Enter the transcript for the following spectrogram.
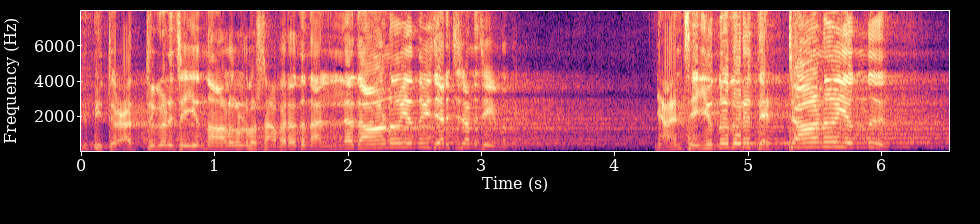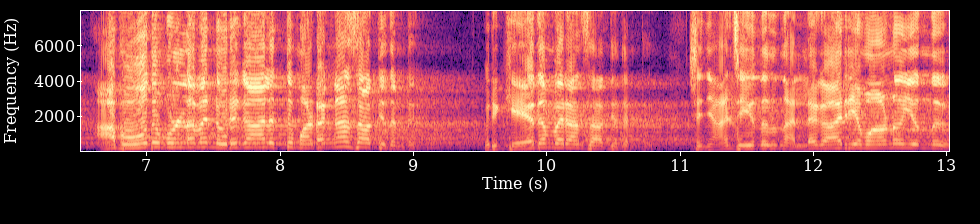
വിദഗ്ധകൾ ചെയ്യുന്ന ആളുകളുടെ പ്രശ്നം. അവരത് നല്ലതാണ് എന്ന് വിചാരിച്ചിട്ടാണ് ചെയ്യുന്നത്. ഞാൻ ചെയ്യുന്നത് ഒരു തെറ്റാണ് എന്ന് ആ ബോധമുള്ളവൻ ഒരു കാലത്ത് മടങ്ങാൻ സാധ്യതയുണ്ട്. ഒരു ഖേദം വരാൻ സാധ്യതയുണ്ട്. പക്ഷെ ഞാൻ ചെയ്യുന്നത് നല്ല കാര്യമാണ് എന്ന്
